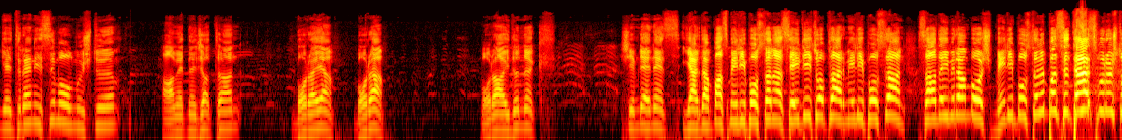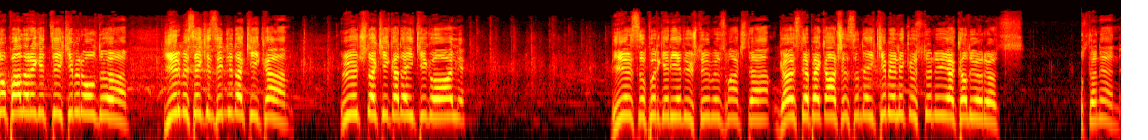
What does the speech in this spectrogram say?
getiren isim olmuştu. Ahmet Necat'tan Bora'ya. Bora. Bora Aydınlık. Şimdi Enes. Yerden pas Melih Postan'a. Sevdiği toplar. Melih Postan. Sağda Emirhan Boş. Melih Postan'ın pası ters vuruş. Top ağlara gitti. 2-1 oldu. 28. dakika. 3 dakikada 2 gol. 1-0 geriye düştüğümüz maçta Göztepe karşısında 2-1'lik üstünlüğü yakalıyoruz. Postan'ın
